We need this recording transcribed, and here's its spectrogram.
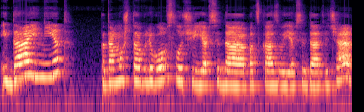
и да, и нет. Потому что в любом случае я всегда подсказываю, я всегда отвечаю.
